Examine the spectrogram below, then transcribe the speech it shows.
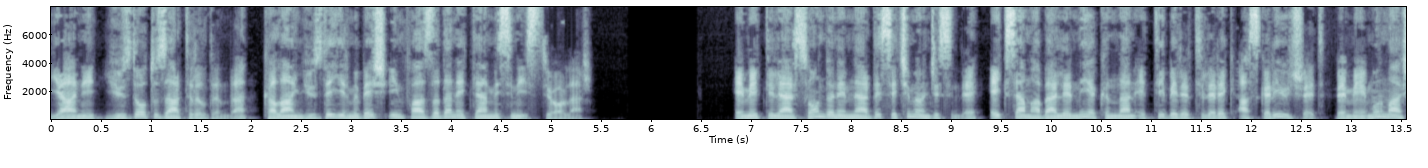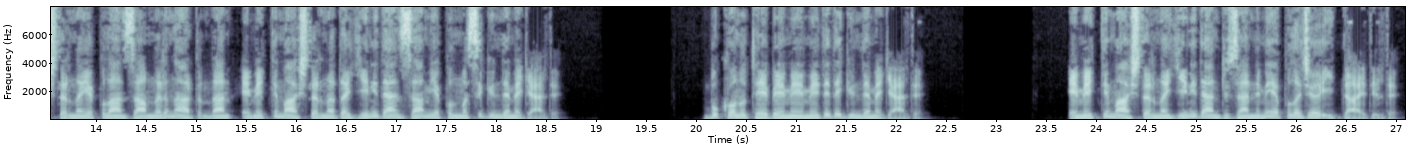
Yani %30 artırıldığında kalan %25 in fazladan eklenmesini istiyorlar. Emekliler son dönemlerde seçim öncesinde eksam haberlerini yakından ettiği belirtilerek asgari ücret ve memur maaşlarına yapılan zamların ardından emekli maaşlarına da yeniden zam yapılması gündeme geldi. Bu konu TBMM'de de gündeme geldi. Emekli maaşlarına yeniden düzenleme yapılacağı iddia edildi.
